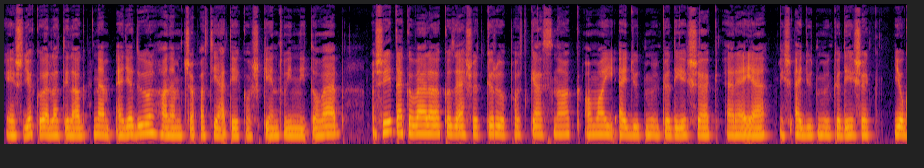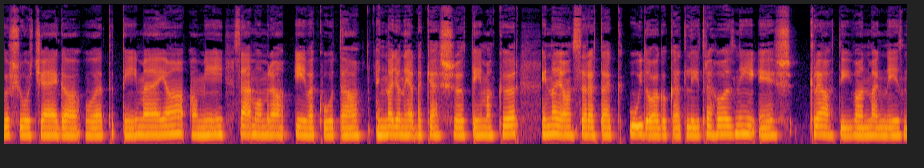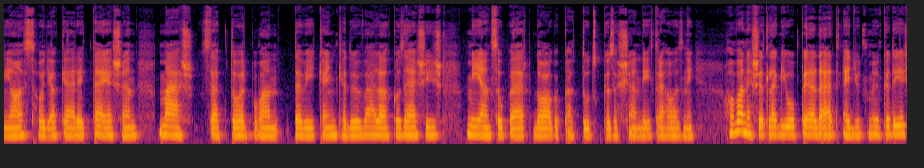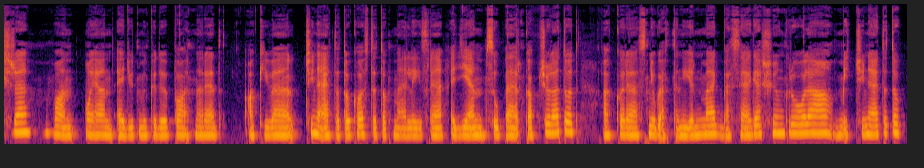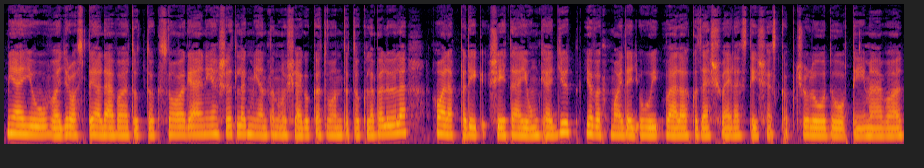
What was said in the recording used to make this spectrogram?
és gyakorlatilag nem egyedül, hanem csapatjátékosként vinni tovább. A Séták a vállalkozásod körül podcastnak a mai együttműködések ereje és együttműködések jogosultsága volt a témája, ami számomra évek óta egy nagyon érdekes témakör. Én nagyon szeretek új dolgokat létrehozni, és kreatívan megnézni azt, hogy akár egy teljesen más szektorban tevékenykedő vállalkozás is milyen szuper dolgokat tud közösen létrehozni. Ha van esetleg jó példád együttműködésre, van olyan együttműködő partnered, akivel csináltatok, hoztatok már létre egy ilyen szuper kapcsolatot, akkor ezt nyugodtan írd meg, beszélgessünk róla, mit csináltatok, milyen jó vagy rossz példával tudtok szolgálni, esetleg milyen tanulságokat vontatok le belőle, holnap pedig sétáljunk együtt, jövök majd egy új vállalkozásfejlesztéshez kapcsolódó témával.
